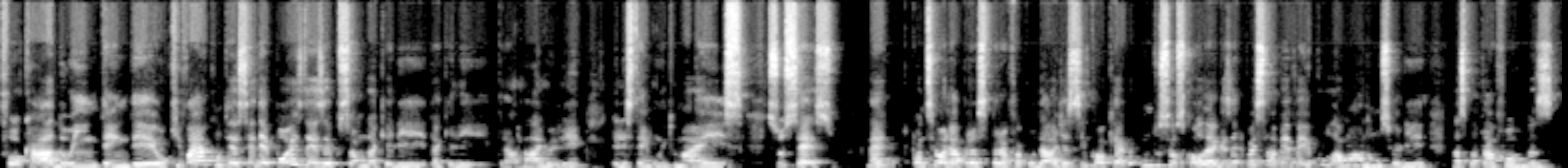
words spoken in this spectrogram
focado em entender o que vai acontecer depois da execução daquele, daquele trabalho ali, eles têm muito mais sucesso né? Quando você olhar para a faculdade, assim, qualquer um dos seus colegas ele vai saber veicular um anúncio ali nas plataformas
